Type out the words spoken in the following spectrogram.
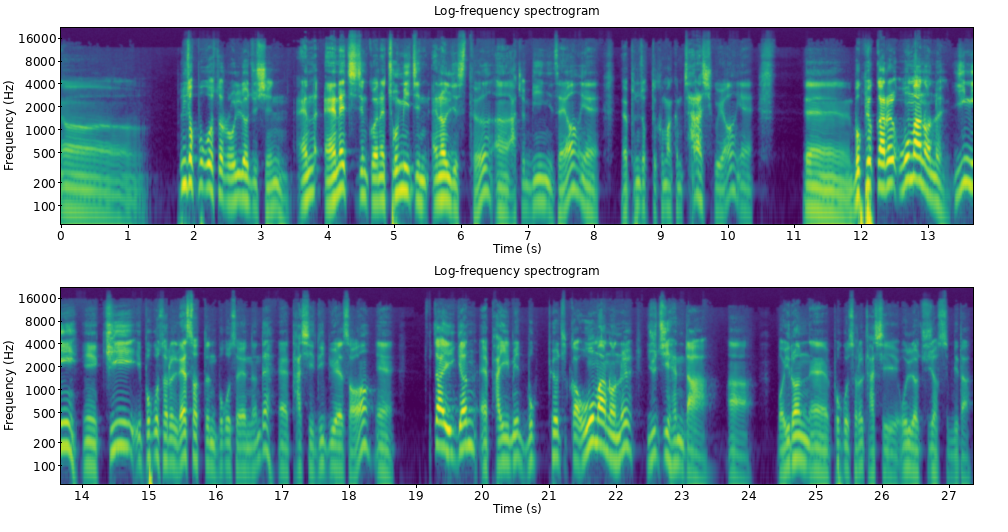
어, 분석 보고서를 올려주신 NH증권의 조미진 애널리스트 어, 아주 미인이세요. 예, 예, 분석도 그만큼 잘하시고요. 예, 예, 목표가를 5만 원을 이미 예, 기 보고서를 냈었던 보고서였는데 예, 다시 리뷰해서 예, 투자 의견 예, 바이 및 목표 주가 5만 원을 유지한다. 아, 뭐 이런 예, 보고서를 다시 올려주셨습니다.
